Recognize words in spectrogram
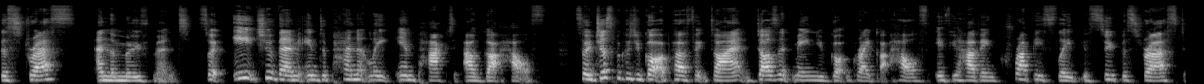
the stress, and the movement. So each of them independently impact our gut health. So just because you've got a perfect diet doesn't mean you've got great gut health. If you're having crappy sleep, you're super stressed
